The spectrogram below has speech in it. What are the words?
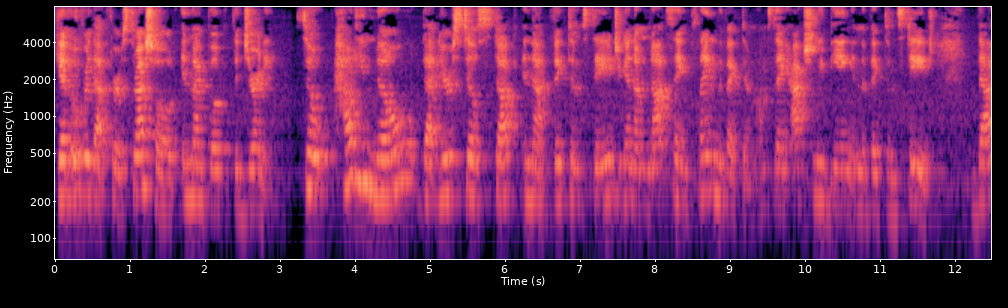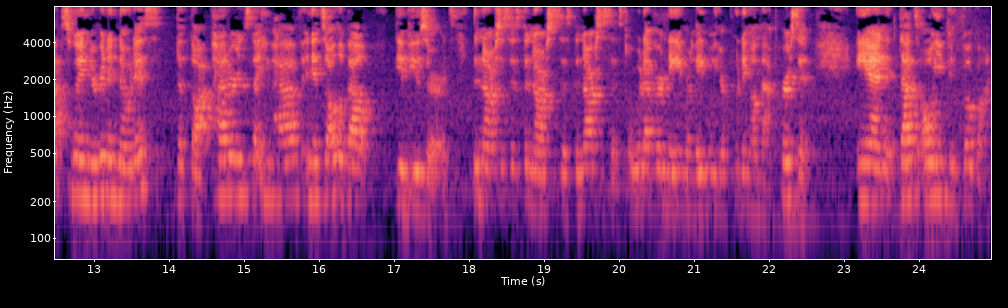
get over that first threshold in my book The Journey. So, how do you know that you're still stuck in that victim stage? Again, I'm not saying playing the victim, I'm saying actually being in the victim stage. That's when you're going to notice the thought patterns that you have, and it's all about the abuser. It's the narcissist, the narcissist, the narcissist, or whatever name or label you're putting on that person. And that's all you can focus on.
